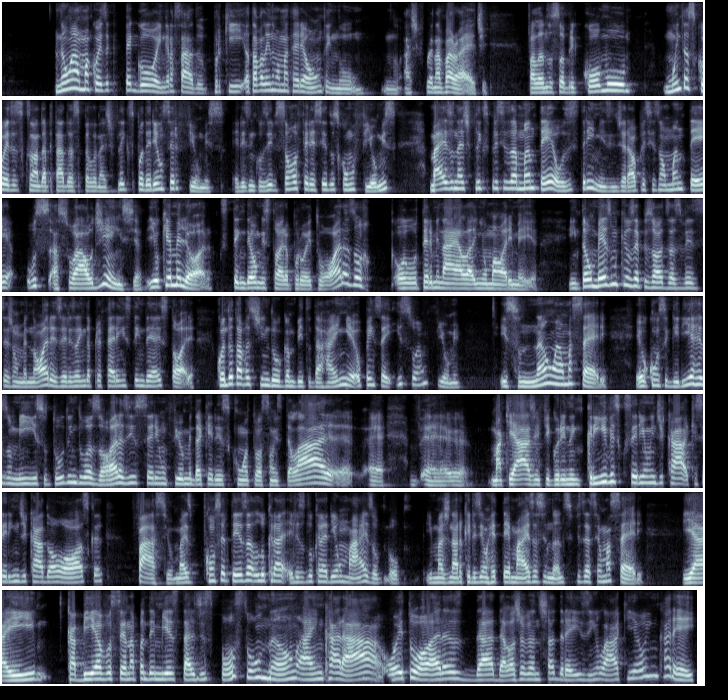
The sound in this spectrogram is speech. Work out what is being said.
não é uma coisa que pegou, é engraçado, porque eu tava lendo uma matéria ontem no, no acho que foi na Variety, falando sobre como muitas coisas que são adaptadas pelo Netflix poderiam ser filmes. Eles, inclusive, são oferecidos como filmes, mas o Netflix precisa manter, os streamings em geral precisam manter os, a sua audiência. E o que é melhor? Estender uma história por oito horas ou, ou terminar ela em uma hora e meia? Então, mesmo que os episódios às vezes sejam menores, eles ainda preferem estender a história. Quando eu tava assistindo o Gambito da Rainha, eu pensei, isso é um filme. Isso não é uma série. Eu conseguiria resumir isso tudo em duas horas, e isso seria um filme daqueles com atuação estelar, é, é, é, maquiagem, figurino incríveis que seriam indicar, que seria indicado ao Oscar fácil, mas com certeza lucra, eles lucrariam mais, ou, ou imaginaram que eles iam reter mais assinantes se fizessem uma série. E aí cabia você na pandemia estar disposto ou não a encarar oito horas da, dela jogando xadrezinho lá, que eu encarei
